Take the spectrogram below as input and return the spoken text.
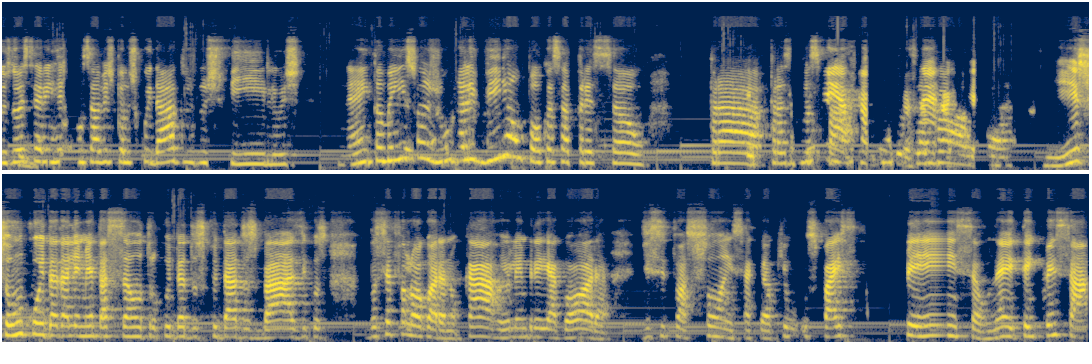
dos dois Sim. serem responsáveis pelos cuidados dos filhos, né? E também isso ajuda, alivia um pouco essa pressão para as duas partes. Né, isso, um cuida da alimentação, outro cuida dos cuidados básicos. Você falou agora no carro, eu lembrei agora de situações, Raquel, que os pais pensam, né? E tem que pensar,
